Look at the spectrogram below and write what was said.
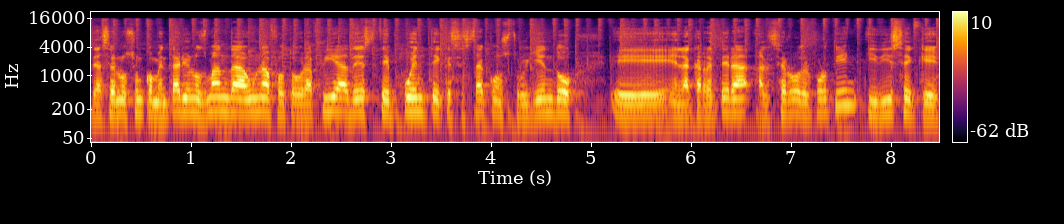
de hacernos un comentario, nos manda una fotografía de este puente que se está construyendo eh, en la carretera al Cerro del Fortín y dice que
